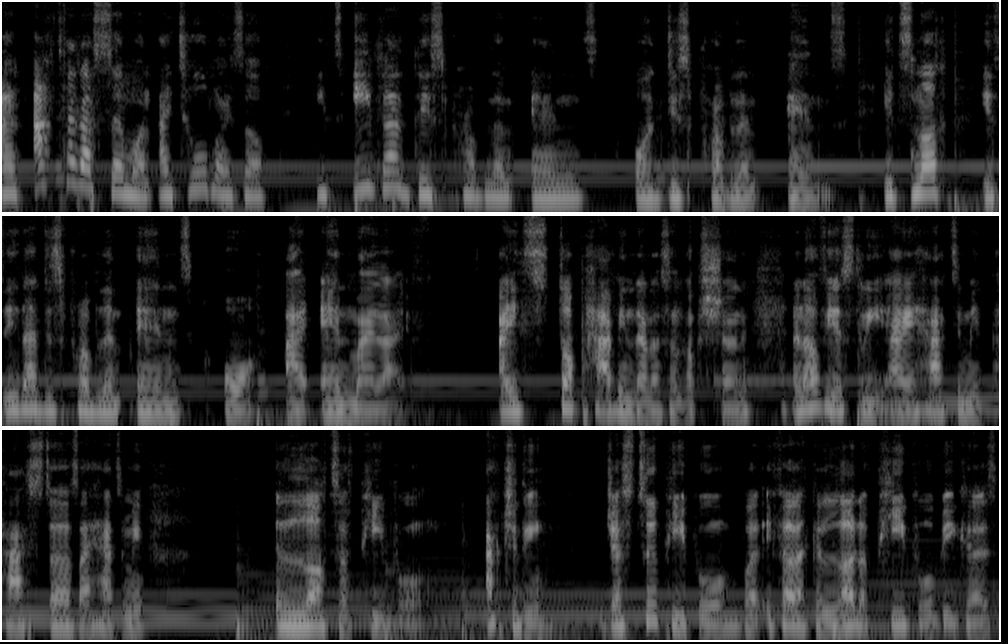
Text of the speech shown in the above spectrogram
And after that sermon, I told myself, it's either this problem ends or this problem ends. It's not, it's either this problem ends or I end my life. I stopped having that as an option. And obviously, I had to meet pastors, I had to meet a lot of people. Actually, just two people, but it felt like a lot of people because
